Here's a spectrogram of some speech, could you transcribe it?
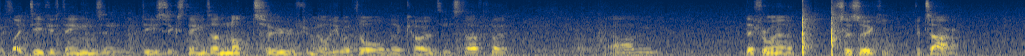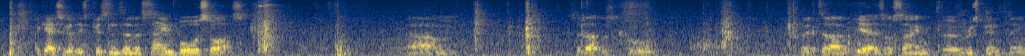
with like D15s and D16s. I'm not too familiar with all the codes and stuff, but um, they're from a Suzuki Vitara. Okay, so I've got these pistons. They're the same bore size. Um, so that was cool. But um, yeah, as I was saying with the wrist pin thing,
